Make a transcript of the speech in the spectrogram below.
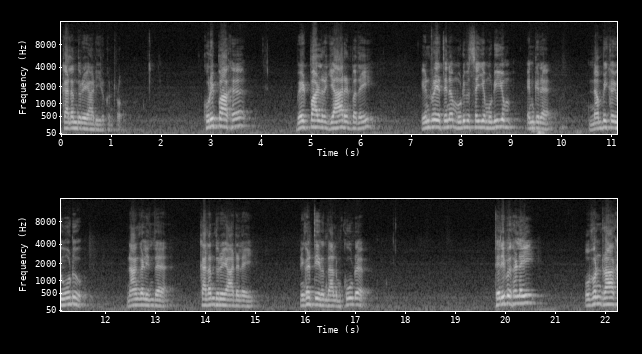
கலந்துரையாடி இருக்கின்றோம் குறிப்பாக வேட்பாளர் யார் என்பதை இன்றைய தினம் முடிவு செய்ய முடியும் என்கிற நம்பிக்கையோடு நாங்கள் இந்த கலந்துரையாடலை நிகழ்த்தியிருந்தாலும் கூட தெரிவுகளை ஒவ்வொன்றாக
